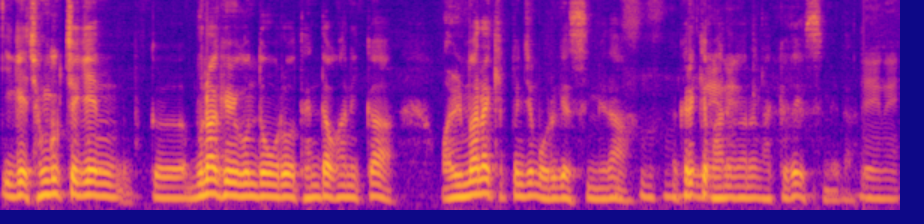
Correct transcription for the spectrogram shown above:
이게 전국적인 그 문화교육 운동으로 된다고 하니까 얼마나 기쁜지 모르겠습니다. 그렇게. 반응하는 학교도 있습니다. 네네.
